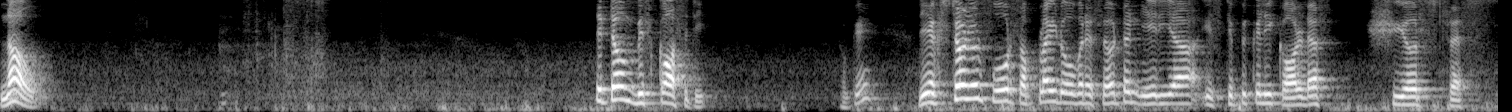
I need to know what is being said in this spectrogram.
Now, the term viscosity. Okay. The external force applied over a certain area is typically called as shear stress.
